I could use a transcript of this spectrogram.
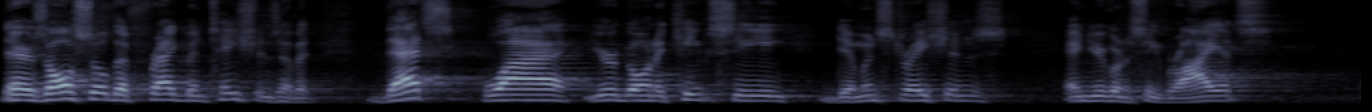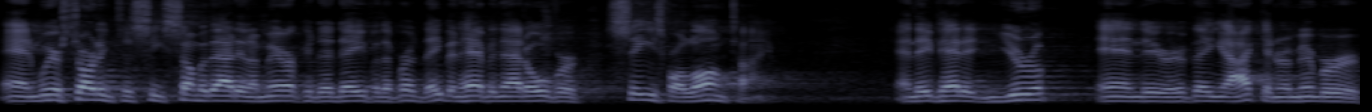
there's also the fragmentations of it. That's why you're going to keep seeing demonstrations and you're going to see riots. And we're starting to see some of that in America today for the first. They've been having that overseas for a long time. And they've had it in Europe and everything. I can remember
